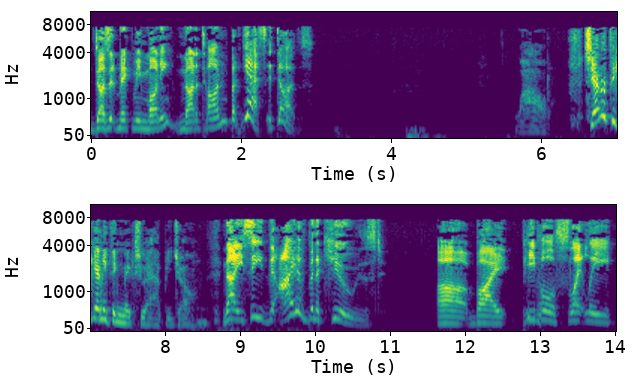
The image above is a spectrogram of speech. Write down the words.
Does it make me money? Not a ton, but yes, it does. Wow. See, I don't think anything makes you happy, Joe. Now you see, the, I have been accused uh, by people slightly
